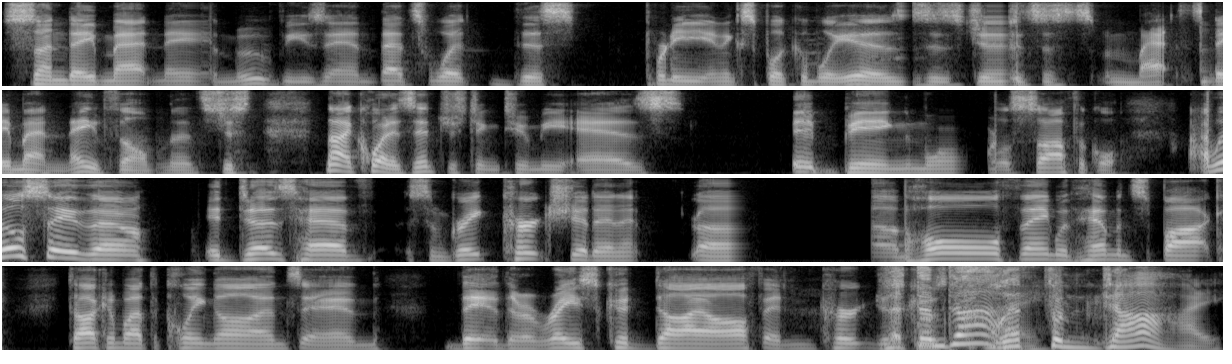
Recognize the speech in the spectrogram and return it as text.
Sunday matinee of the movies. And that's what this pretty inexplicably is is just it's just a mat- Sunday matinee film. And it's just not quite as interesting to me as it being more philosophical. I will say though, it does have some great Kirk shit in it. Uh, uh, the whole thing with him and Spock talking about the Klingons and they, their race could die off, and Kirk just Let them die." Let them die.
